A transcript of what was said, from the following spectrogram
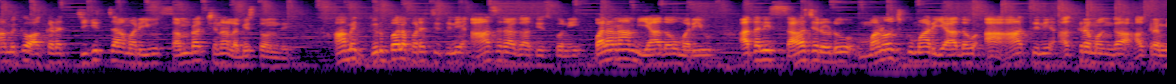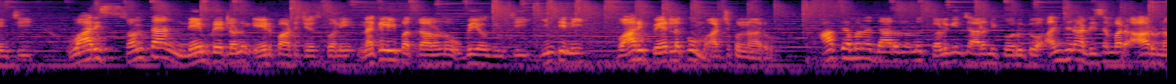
ఆమెకు అక్కడ చికిత్స మరియు సంరక్షణ లభిస్తోంది. ఆమె దుర్బల పరిస్థితిని ఆసరాగా తీసుకొని బలరాం యాదవ్ మరియు అతని సహచరుడు మనోజ్ కుమార్ యాదవ్ ఆ ఆస్తిని అక్రమంగా ఆక్రమించి వారి సొంత నేమ్ ప్లేట్లను ఏర్పాటు చేసుకొని నకిలీ పత్రాలను ఉపయోగించి ఇంటిని వారి పేర్లకు మార్చుకున్నారు. ఆక్రమణదారులను తొలగించాలని కోరుతూ అంజనా డిసెంబర్ ఆరున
